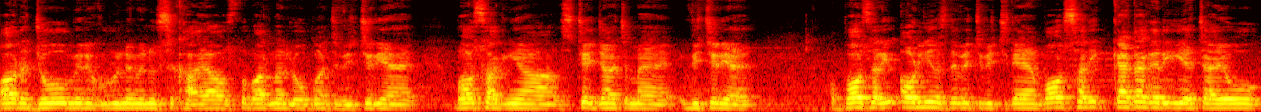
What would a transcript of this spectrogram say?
ਔਰ ਜੋ ਮੇਰੇ ਗੁਰੂ ਨੇ ਮੈਨੂੰ ਸਿਖਾਇਆ, ਉਸ ਤੋਂ ਬਾਅਦ ਮੈਂ ਲੋਕਾਂ 'ਚ ਵਿਚਰਿਆ ਹੈ, ਬਹੁਤ ਸਾਰੀਆਂ ਸਟੇਜਾਂ 'ਚ ਮੈਂ ਵਿਚਰਿਆ ਹੈ, ਬਹੁਤ ਸਾਰੀ ਆਡੀਅנס ਦੇ ਵਿੱਚ ਵਿਚਰਿਆ ਹੈ, ਬਹੁਤ ਸਾਰੀ ਕੈਟਾਗਰੀ ਹੈ, ਚਾਹੇ ਉਹ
